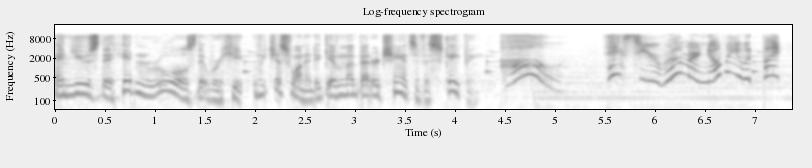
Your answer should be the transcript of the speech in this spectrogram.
and used the hidden rules that were here. We just wanted to give him a better chance of escaping. Oh, thanks to your rumor, nobody would. But has a child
